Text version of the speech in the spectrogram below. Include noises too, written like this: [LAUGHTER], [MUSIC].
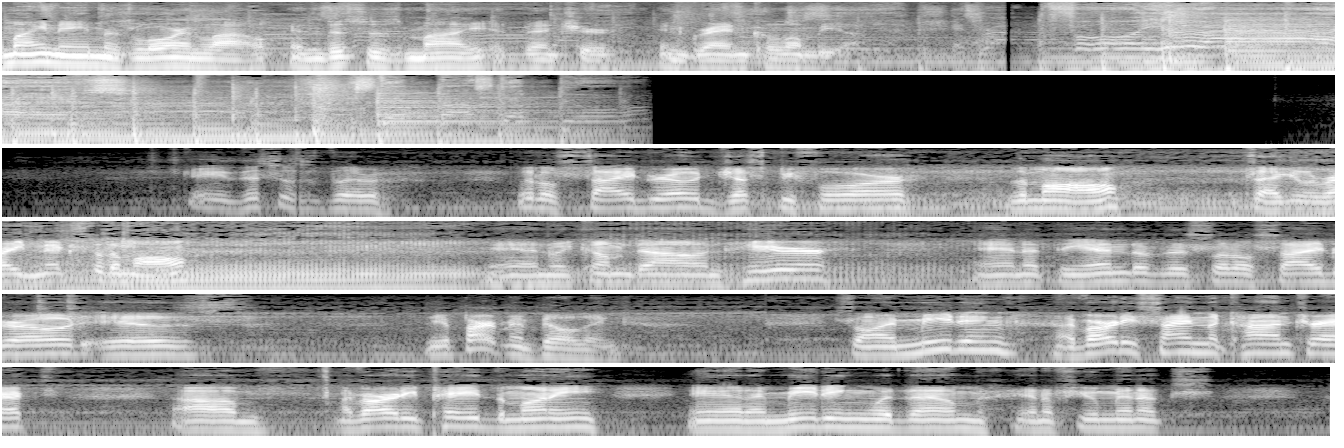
My name is Loren Lowe, and this is my adventure in Grand you're Okay, this is the little side road just before the mall. It's actually right next to the mall. And we come down here, and at the end of this little side road is the apartment building. So I'm meeting, I've already signed the contract, um, I've already paid the money, and I'm meeting with them in a few minutes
